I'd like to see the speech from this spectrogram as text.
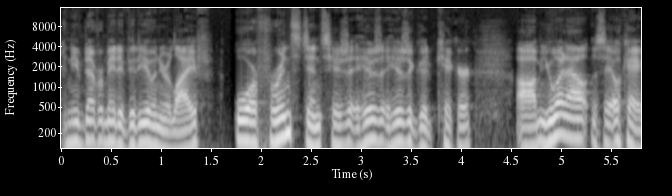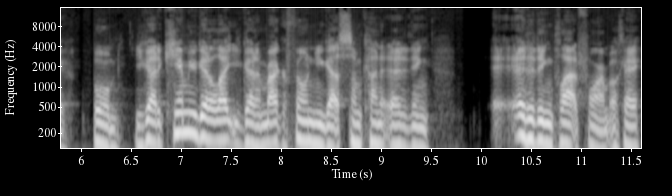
and you've never made a video in your life, or for instance, here's a, here's a, here's a good kicker. Um, you went out and say, okay, boom, you got a camera, you got a light, you got a microphone, you got some kind of editing editing platform, okay?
